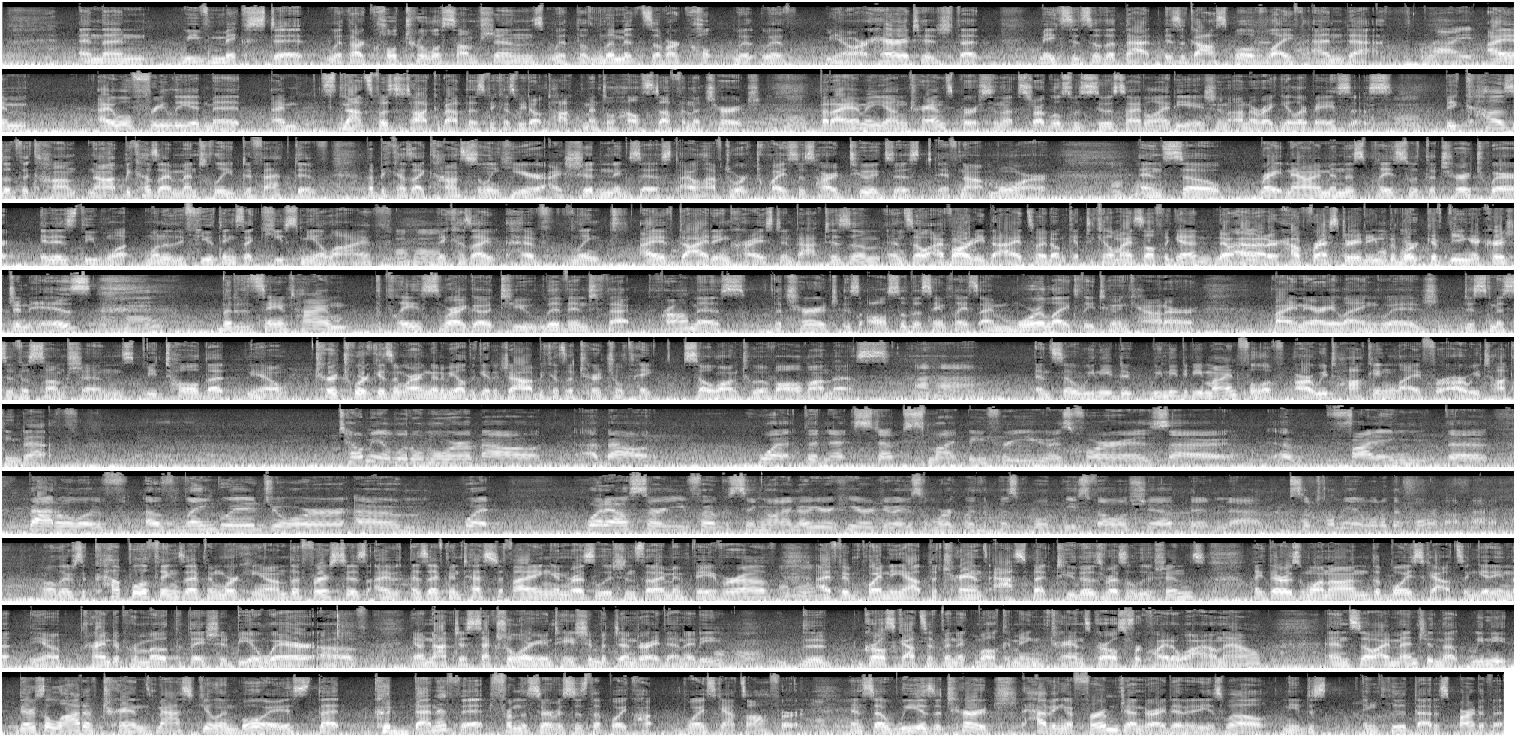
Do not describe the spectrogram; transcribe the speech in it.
And then we've mixed it with our cultural assumptions, with the limits of our cult, with, with you know our heritage that makes it so that that is a gospel of life and death. Right. I am. I will freely admit I'm not supposed to talk about this because we don't talk mental health stuff in the church. Mm-hmm. But I am a young trans person that struggles with suicidal ideation on a regular basis mm-hmm. because of the con- not because I'm mentally defective, but because I constantly hear I shouldn't exist. I will have to work twice as hard to exist, if not more. Mm-hmm. And so right now I'm in this place with the church where it is the one, one of the few things that keeps me alive because I have linked. I have died in Christ in baptism, and so I've already died, so I don't get to kill myself again. No matter how frustrating the work of being a Christian is. But at the same time, the place where I go to live into that promise, the church, is also the same place I'm more likely to encounter binary language, dismissive assumptions, be told that, you know, church work isn't where I'm going to be able to get a job because the church will take so long to evolve on this. Uh huh. And so we need to we need to be mindful of are we talking life or are we talking death? Tell me a little more about about what the next steps might be for you as far as uh, uh, fighting the battle of, of language or um, what what else are you focusing on? I know you're here doing some work with Episcopal Peace Fellowship, and um, so tell me a little bit more about that. Well, there's a couple of things I've been working on. The first is, I've, as I've been testifying in resolutions that I'm in favor of, mm-hmm. I've been pointing out the trans aspect to those resolutions. Like there was one on the Boy Scouts and getting the, you know, trying to promote that they should be aware of, you know, not just sexual orientation but gender identity. Mm-hmm. The Girl Scouts have been welcoming trans girls for quite a while now, and so I mentioned that we need. There's a lot of trans masculine boys that could benefit from the services that Boy, Boy Scouts offer, mm-hmm. and so we as a church, having a firm gender identity as well, need to include that as part of it.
